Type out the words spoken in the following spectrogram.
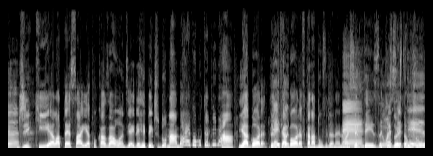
de que ela até saía com o casal antes e aí, de repente, do nada, ai, vamos terminar. E agora, tanto aí que foi- agora fica na dúvida, né? Não é, É, certeza não que é os dois estão certeza,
